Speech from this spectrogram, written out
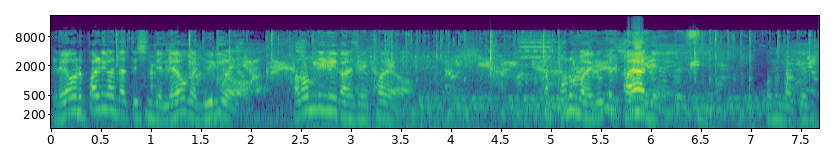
레어를 빨리 간다는 뜻인데 레어가 느려. 발업링일 가능성이 커요. 자, 보는 거야. 이거 계속 봐야 돼. 보는 거 계속.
